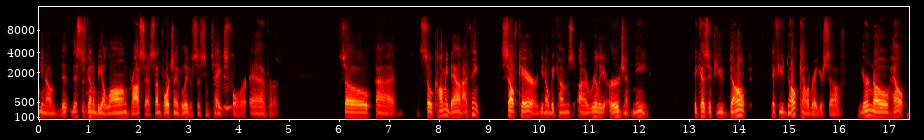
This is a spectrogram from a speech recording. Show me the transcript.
you know, th- this is going to be a long process. Unfortunately, the legal system takes Mhm. forever. So, uh, so calming down, I think self care, you know, becomes a really urgent need because if you don't, if you don't calibrate yourself, you're no help.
